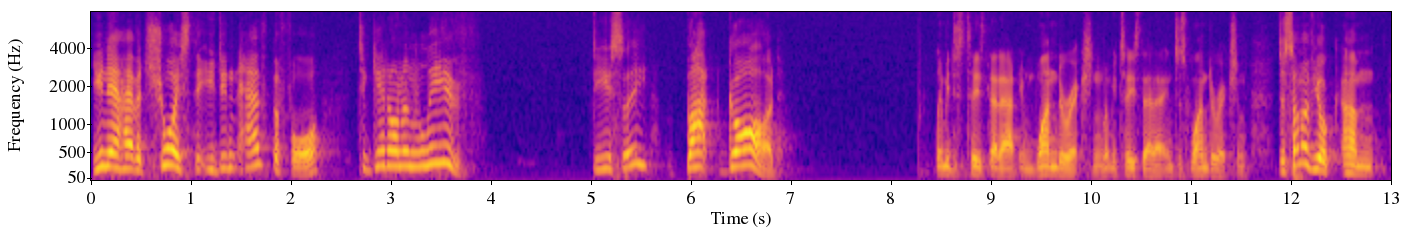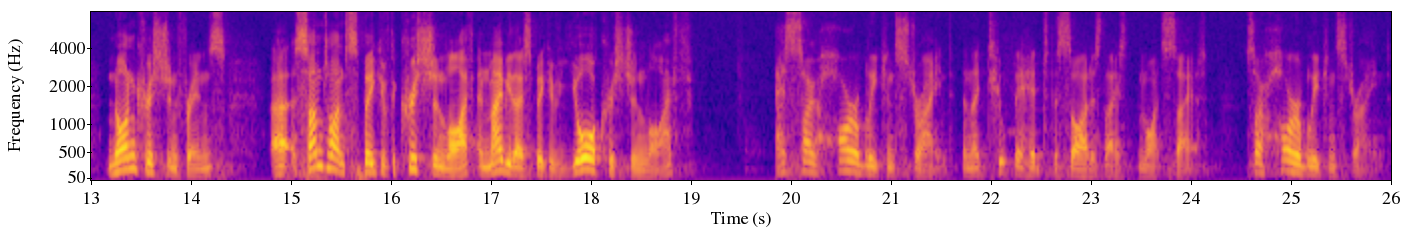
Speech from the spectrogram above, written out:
You now have a choice that you didn't have before to get on and live. Do you see? But God. Let me just tease that out in one direction. Let me tease that out in just one direction. Do some of your um, non Christian friends uh, sometimes speak of the Christian life, and maybe they speak of your Christian life, as so horribly constrained, and they tilt their head to the side as they might say it. So horribly constrained.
